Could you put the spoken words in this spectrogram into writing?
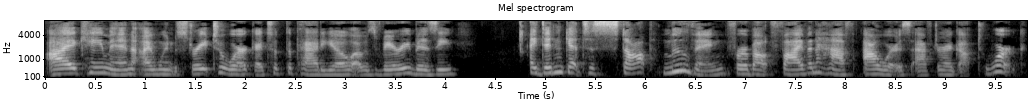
I came in, I went straight to work, I took the patio, I was very busy. I didn't get to stop moving for about five and a half hours after I got to work.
